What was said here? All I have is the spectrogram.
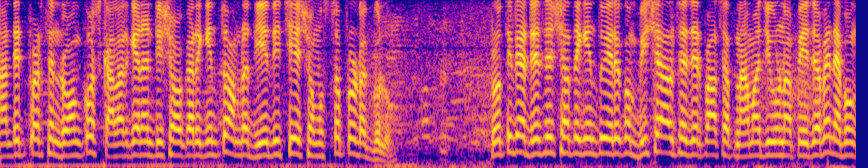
hundred percent রঙ্কশ কালার গ্যারান্টি সহকারে কিন্তু আমরা দিয়ে দিচ্ছি এই সমস্ত প্রোডাক্টগুলো প্রতিটা ড্রেসের সাথে কিন্তু এরকম বিশাল সাইজের পাঁচ হাত নামাজি ওড়না পেয়ে যাবেন এবং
